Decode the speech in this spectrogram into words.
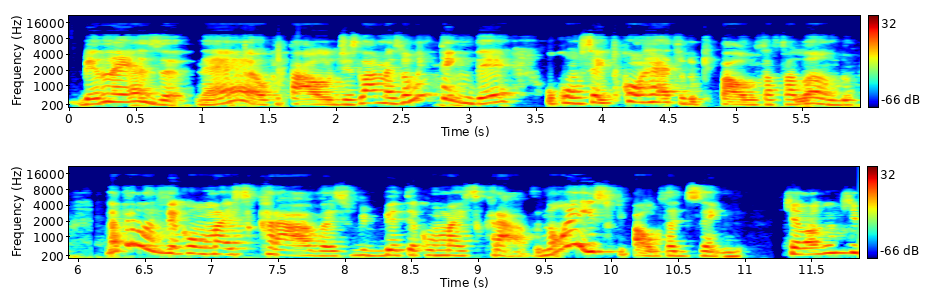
Beleza, né? É o que Paulo diz lá, mas vamos entender o conceito correto do que Paulo está falando. Não é para ela viver como uma escrava e submeter como uma escrava. Não é isso que Paulo está dizendo que logo que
